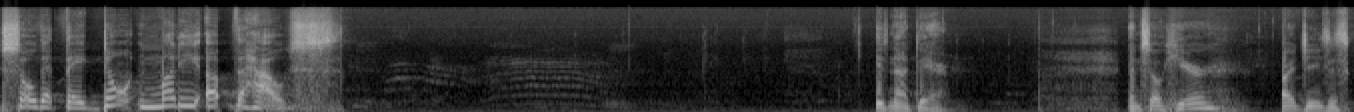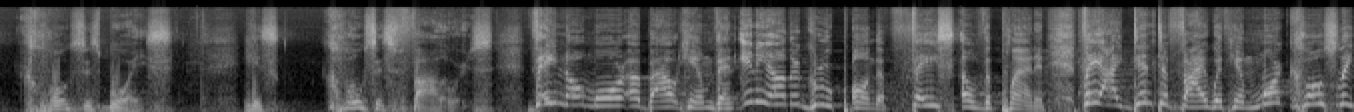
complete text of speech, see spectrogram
so that they don't muddy up the house. Is not there. And so here are Jesus' closest boys, his closest followers. They know more about him than any other group on the face of the planet. They identify with him more closely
